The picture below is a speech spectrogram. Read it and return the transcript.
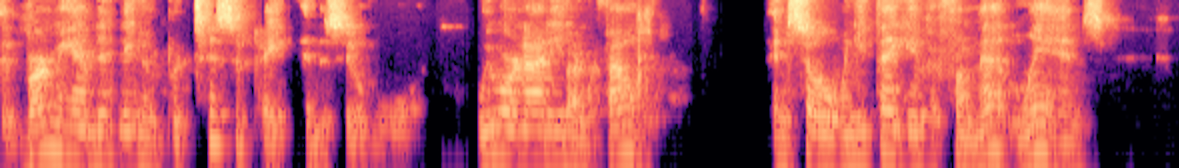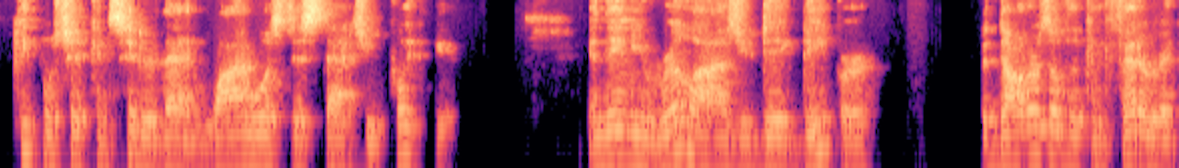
That Birmingham didn't even participate in the Civil War. We were not even founded. And so, when you think of it from that lens, people should consider that why was this statue put here? And then you realize you dig deeper, the Daughters of the Confederate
